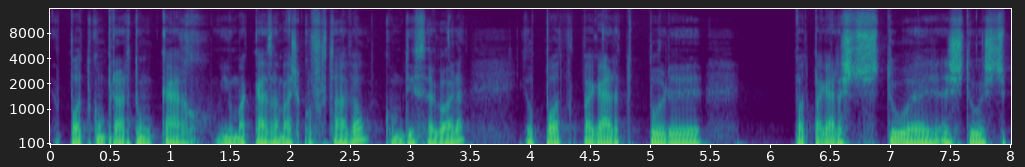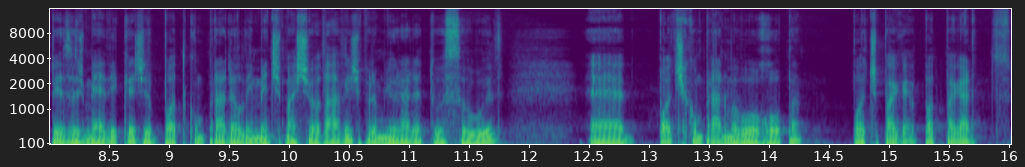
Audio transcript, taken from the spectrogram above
ele pode comprar-te um carro e uma casa mais confortável, como disse agora, ele pode pagar-te por uh, pode pagar as tuas, as tuas despesas médicas, ele pode comprar alimentos mais saudáveis para melhorar a tua saúde, uh, podes comprar uma boa roupa, podes pagar, pode pagar-te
